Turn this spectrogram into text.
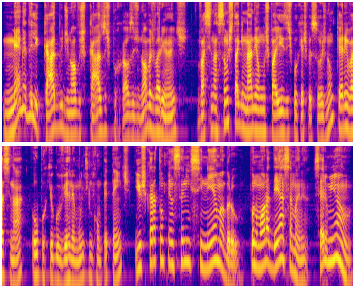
mega delicado de novos casos por causa de novas variantes vacinação estagnada em alguns países porque as pessoas não querem vacinar ou porque o governo é muito incompetente. E os caras estão pensando em cinema, bro. Pô, numa hora dessa, mano. Sério mesmo?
